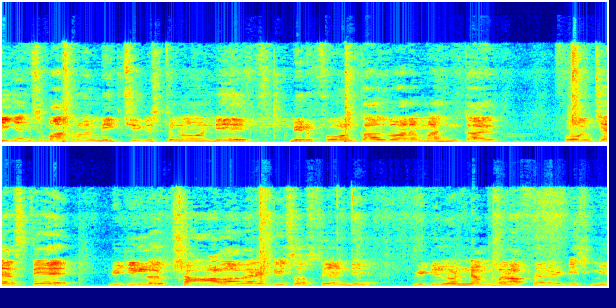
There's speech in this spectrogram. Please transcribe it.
డిజైన్స్ మాత్రమే మీకు చూపిస్తున్నామండి. మీరు ఫోన్ కాల్ ద్వారా మాకు ఇంకా ఫోన్ చేస్తే వీటిల్లో చాలా వెరైటీస్ వస్తాయండి. వీటిలో నెంబర్ ఆఫ్ వెరైటీస్ మీ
